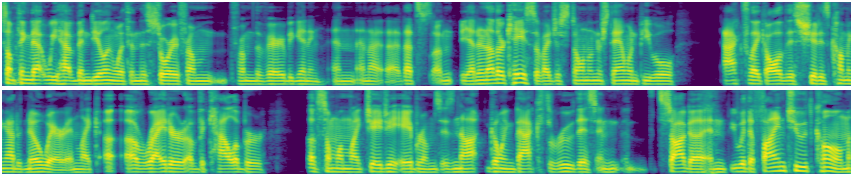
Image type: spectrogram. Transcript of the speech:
Something that we have been dealing with in this story from from the very beginning, and and I, I- that's yet another case of I just don't understand when people act like all this shit is coming out of nowhere, and like a, a writer of the caliber of someone like J.J. Abrams is not going back through this and uh, saga and with a fine tooth comb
